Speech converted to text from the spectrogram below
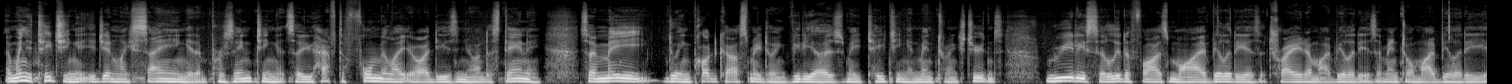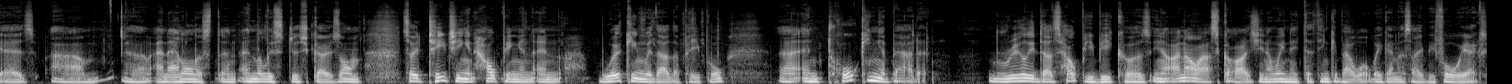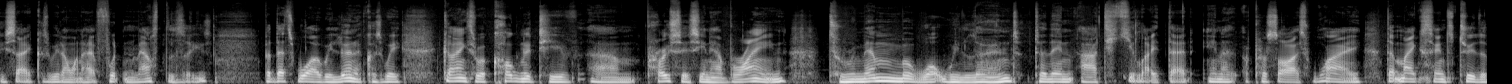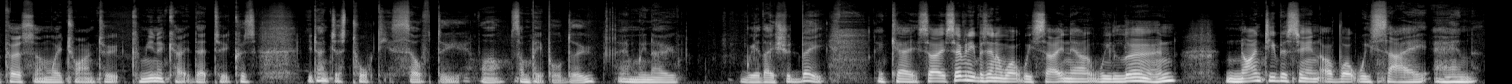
And when you're teaching it, you're generally saying it and presenting it. So you have to formulate your ideas and your understanding. So, me doing podcasts, me doing videos, me teaching and mentoring students really solidifies my ability as a trader, my ability as a mentor, my ability as um, uh, an analyst, and, and the list just goes on. So, teaching and helping and, and working with other people uh, and talking about it really does help you because you know I know us guys, you know, we need to think about what we're going to say before we actually say it because we don't want to have foot and mouth disease. But that's why we learn it because we're going through a cognitive um, process in our brain to remember what we learned to then articulate that in a, a precise way that makes sense to the person we're trying to communicate that to. Because you don't just talk to yourself, do you? Well, some people do, and we know where they should be. Okay, so 70% of what we say. Now, we learn 90% of what we say and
